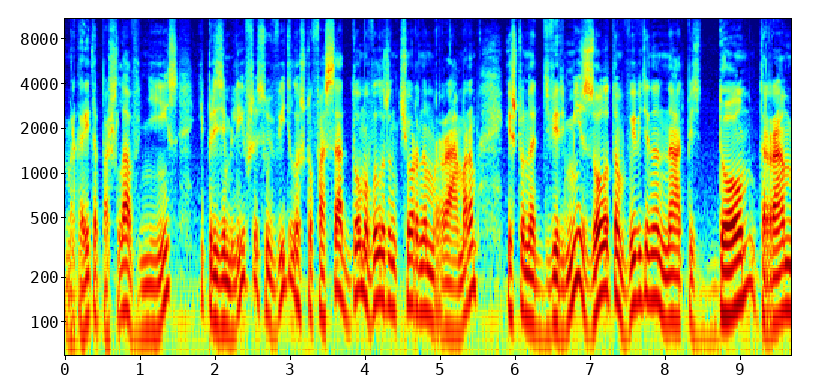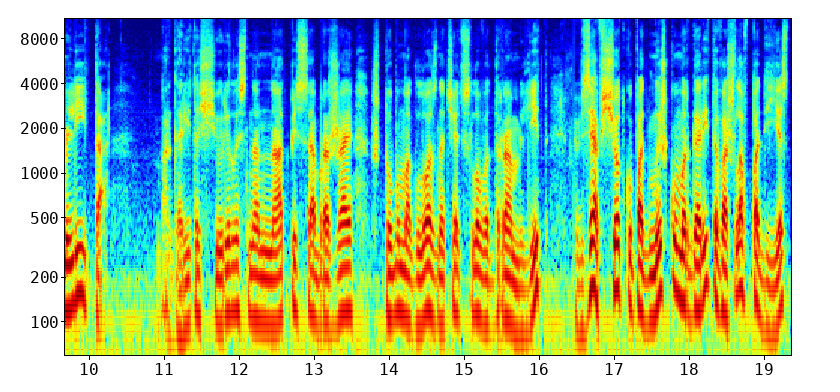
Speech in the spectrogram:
Маргарита пошла вниз и, приземлившись, увидела, что фасад дома выложен черным мрамором и что над дверьми золотом выведена надпись «Дом Драмлита». Маргарита щурилась на надпись, соображая, что бы могло означать слово «драмлит», Взяв щетку под мышку, Маргарита вошла в подъезд,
